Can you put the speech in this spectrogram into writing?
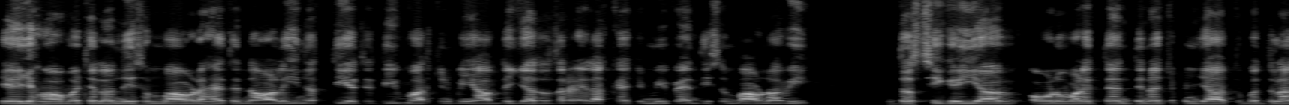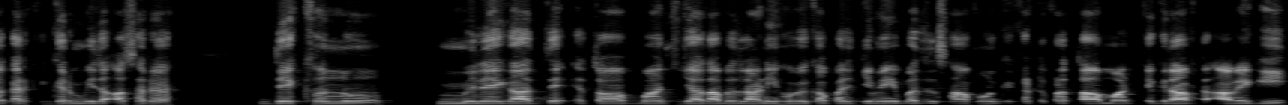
ਤੇਜ਼ ਹਵਾਵਾਂ ਚੱਲਣ ਦੀ ਸੰਭਾਵਨਾ ਹੈ ਤੇ ਨਾਲ ਹੀ 29 ਅਤੇ 30 ਮਾਰਚ ਨੂੰ ਪੰਜਾਬ ਦੇ ਜ਼ਿਆਦਾਤਰ ਇਲਾਕਿਆਂ 'ਚ ਮੀਂਹ ਪੈਣ ਦੀ ਸੰਭਾਵਨਾ ਵੀ ਦੱਸੀ ਗਈ ਆ। ਆਉਣ ਵਾਲੇ ਤਿੰਨ ਦਿਨਾਂ 'ਚ ਪੰਜਾਬ 'ਚ ਬੱਦਲਾਂ ਕਰਕੇ ਗਰਮੀ ਦਾ ਅਸਰ ਦੇਖਣ ਨੂੰ ਮਿਲੇਗਾ ਤੇ ਤਾਪਮਾਨ 'ਚ ਜ਼ਿਆਦਾ ਬਦਲਾ ਨਹੀਂ ਹੋਵੇਗਾ, ਪਰ ਜਿਵੇਂ ਹੀ ਬੱਦਲ ਸਾਫ਼ ਹੋਣਗੇ, ਘੱਟੋ ਘੱਟ ਤਾਪਮਾਨ 'ਚ ਗਿਰਾਵਟ ਆਵੇਗੀ।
